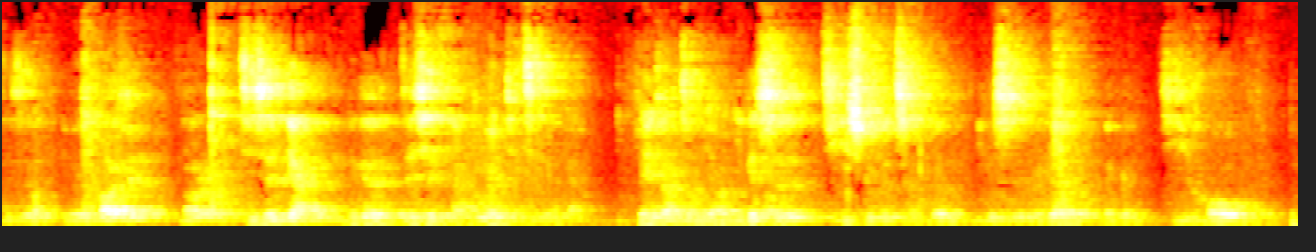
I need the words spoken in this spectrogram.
就是因为抱歉，其实两那个这些三个问题是非常重要，一个是基础的成本，一个是那个那个气候排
